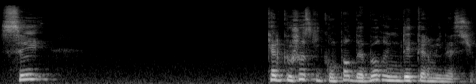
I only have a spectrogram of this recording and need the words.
c'est quelque chose qui comporte d'abord une détermination.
